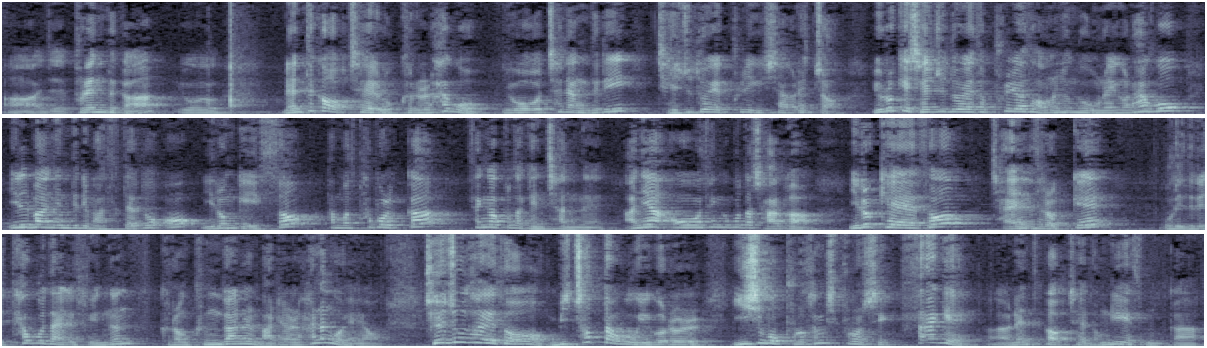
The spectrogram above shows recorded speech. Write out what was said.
어 이제 브랜드가 요 렌트카 업체에 로크를 하고 이 차량들이 제주도에 풀리기 시작을 했죠. 이렇게 제주도에서 풀려서 어느 정도 운행을 하고 일반인들이 봤을 때도 어? 이런 게 있어? 한번 타볼까? 생각보다 괜찮네. 아니야? 어 생각보다 작아. 이렇게 해서 자연스럽게 우리들이 타고 다닐 수 있는 그런 근간을 마련을 하는 거예요. 제조사에서 미쳤다고 이거를 25% 30%씩 싸게 어, 렌트카 업체에 넘기겠습니까?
